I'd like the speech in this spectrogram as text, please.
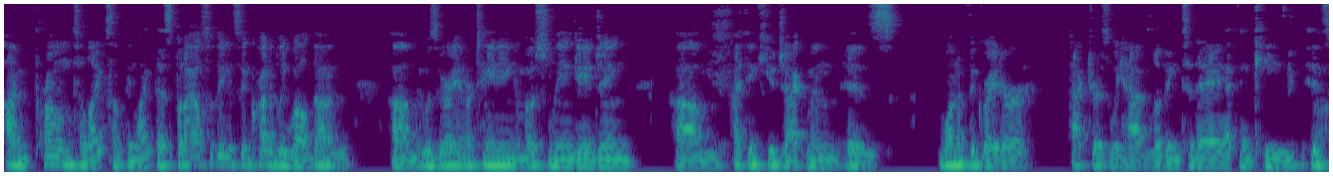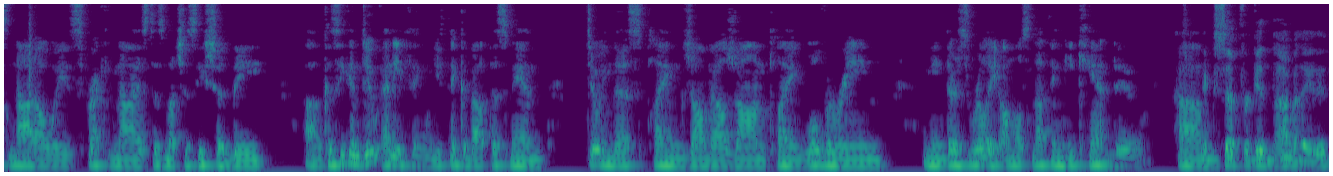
I'm prone to like something like this. But I also think it's incredibly well done. Um, it was very entertaining, emotionally engaging. Um, I think Hugh Jackman is one of the greater actors we have living today. I think he is not always recognized as much as he should be because he can do anything. When you think about this man doing this, playing Jean Valjean, playing Wolverine. I mean, there's really almost nothing he can't do. Um, Except for getting nominated.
